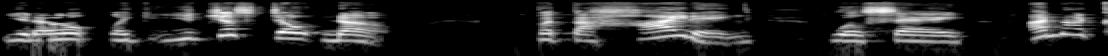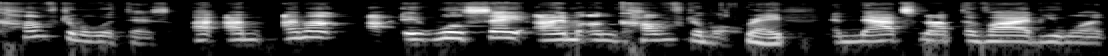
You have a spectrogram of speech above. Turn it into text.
You know, like you just don't know. But the hiding will say, I'm not comfortable with this. I, I'm I'm a, it will say I'm uncomfortable. right And that's not the vibe you want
